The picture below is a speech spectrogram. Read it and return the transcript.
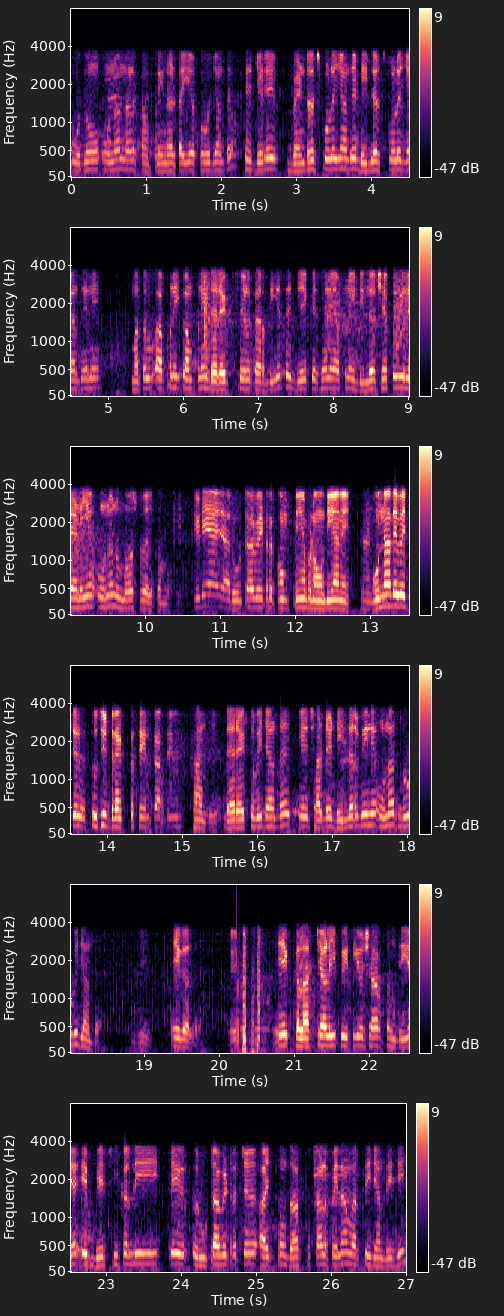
ਉਦੋਂ ਉਹਨਾਂ ਨਾਲ ਕੰਪਨੀ ਨਾਲ ਟਾਈ ਅਪ ਹੋ ਜਾਂਦਾ ਤੇ ਜਿਹੜੇ ਵੈਂਡਰਸ ਕੋਲੇ ਜਾਂਦੇ ਡੀਲਰਸ ਕੋਲੇ ਜਾਂਦੇ ਨੇ ਮਤਲਬ ਆਪਣੀ ਕੰਪਨੀ ਡਾਇਰੈਕਟ ਸੇਲ ਕਰਦੀ ਹੈ ਤੇ ਜੇ ਕਿਸੇ ਨੇ ਆਪਣੀ ਡੀਲਰਸ਼ਿਪ ਵੀ ਲੈਣੀ ਹੈ ਉਹਨਾਂ ਨੂੰ ਮੋਸਟ ਵੈਲਕਮ ਹੈ। ਜਿਹੜੀਆਂ ਰੂਟਾਵੇਟਰ ਕੰਪਨੀਆਂ ਬਣਾਉਂਦੀਆਂ ਨੇ। ਉਹਨਾਂ ਦੇ ਵਿੱਚ ਤੁਸੀਂ ਡਾਇਰੈਕਟ ਸੇਲ ਕਰਦੇ ਹੋ? ਹਾਂਜੀ ਡਾਇਰੈਕਟ ਵੀ ਜਾਂਦਾ ਹੈ ਕਿ ਸਾਡੇ ਡੀਲਰ ਵੀ ਨੇ ਉਹਨਾਂ ਥਰੂ ਵੀ ਜਾਂਦਾ ਹੈ। ਜੀ। ਇਹ ਗੱਲ ਹੈ। ਇਹ ਕਲੱਚ ਵਾਲੀ ਪੀਟੀਓ ਸ਼ਾਫਟ ਹੁੰਦੀ ਹੈ ਇਹ ਬੇਸਿਕਲੀ ਇਹ ਰੂਟਾਵੇਟਰ 'ਚ ਅੱਜ ਤੋਂ 10 ਕੁ ਸਾਲ ਪਹਿਲਾਂ ਵਰਤੀ ਜਾਂਦੀ ਸੀ।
